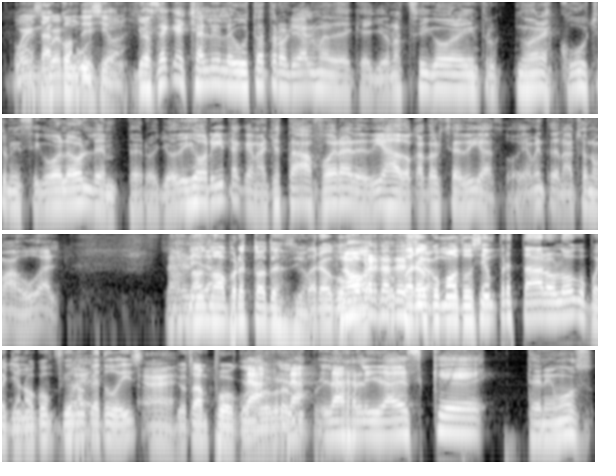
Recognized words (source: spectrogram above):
Con buen- esas buen punto. condiciones. Yo sé que a Charlie le gusta trolearme de que yo no sigo el instru- no le escucho ni sigo el orden, pero yo dije ahorita que Nacho estaba fuera de 10 a 2, 14 días. Obviamente Nacho no va a jugar. La No, no, no prestó atención. Pero No, como, pero tú siempre estás a lo loco, pues yo no confío en lo que tú dices. eh, Yo tampoco, la, no la- la realidad es que tenemos,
